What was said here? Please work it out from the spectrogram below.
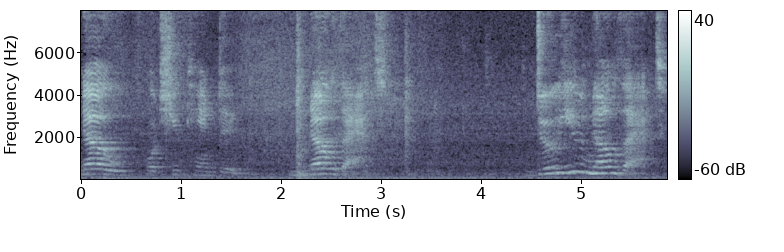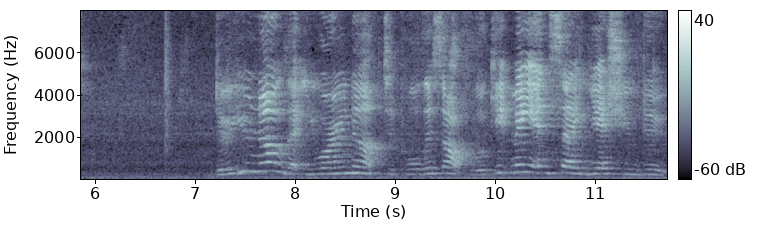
know what you can do. Know that. Do you know that? Do you know that you are enough to pull this off? Look at me and say, Yes, you do.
